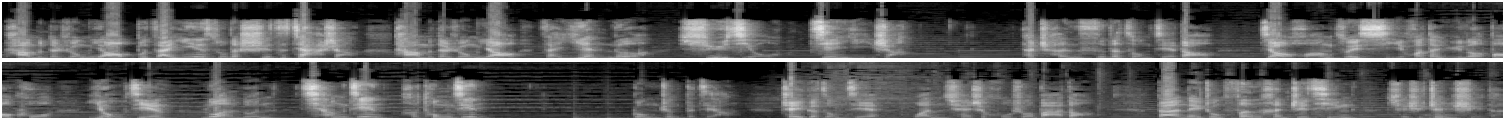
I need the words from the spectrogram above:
他们的荣耀不在耶稣的十字架上，他们的荣耀在宴乐、酗酒、奸淫上。他沉思地总结道：“教皇最喜欢的娱乐包括诱奸、乱伦、强奸和通奸。”公正地讲，这个总结完全是胡说八道，但那种愤恨之情却是真实的。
